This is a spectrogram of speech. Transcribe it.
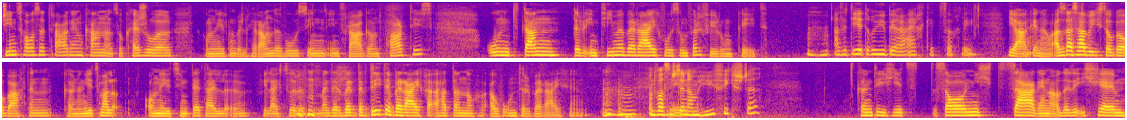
Jeanshose tragen kann, also casual, da kommen irgendwelche Rendezvous in, in Frage und Partys. Und dann der intime Bereich, wo es um Verführung geht. Mhm. Also die drei Bereiche gibt es so ein bisschen. Ja, genau. Also das habe ich so beobachten können. Jetzt mal ohne jetzt im Detail äh, vielleicht zu der, der, der dritte Bereich hat dann noch auch Unterbereiche. Mhm. Und was ist denn am häufigsten? Könnte ich jetzt so nicht sagen. Oder ich, äh,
